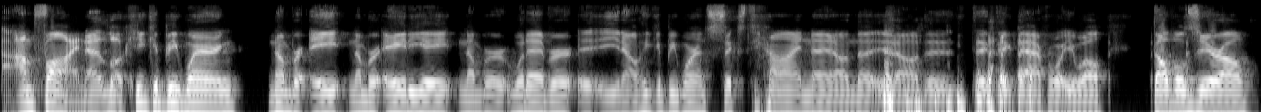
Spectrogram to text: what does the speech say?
I'm fine. Uh, look, he could be wearing number 8, number 88, number whatever, you know, he could be wearing 69, you know, you know, the, take that for what you will. Double zero.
